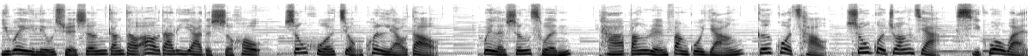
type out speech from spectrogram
一位留学生刚到澳大利亚的时候，生活窘困潦倒，为了生存，他帮人放过羊、割过草、收过庄稼、洗过碗。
